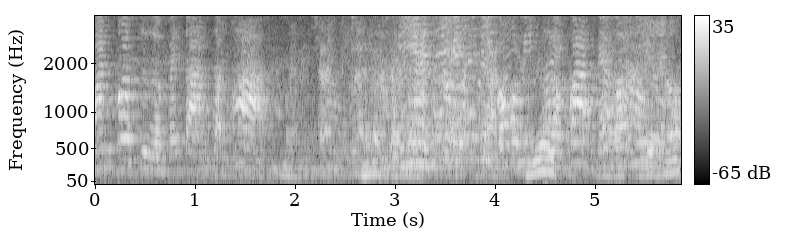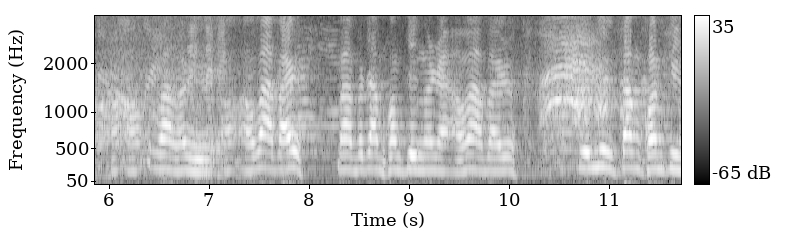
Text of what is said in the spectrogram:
มันก็เสื่อมไปตามสภาพไม่ใช่ไม่ใช่มีเห็นเห็นที่บอกว่ามีเสื่อมบ้างแต่ตอนนี้เอาเอาเอาว่ามาดิเอาเอาว่าไปว่าไปตามความจริงกันนะเอาว่าไปอ่าคุณนี่ฟังความจริง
